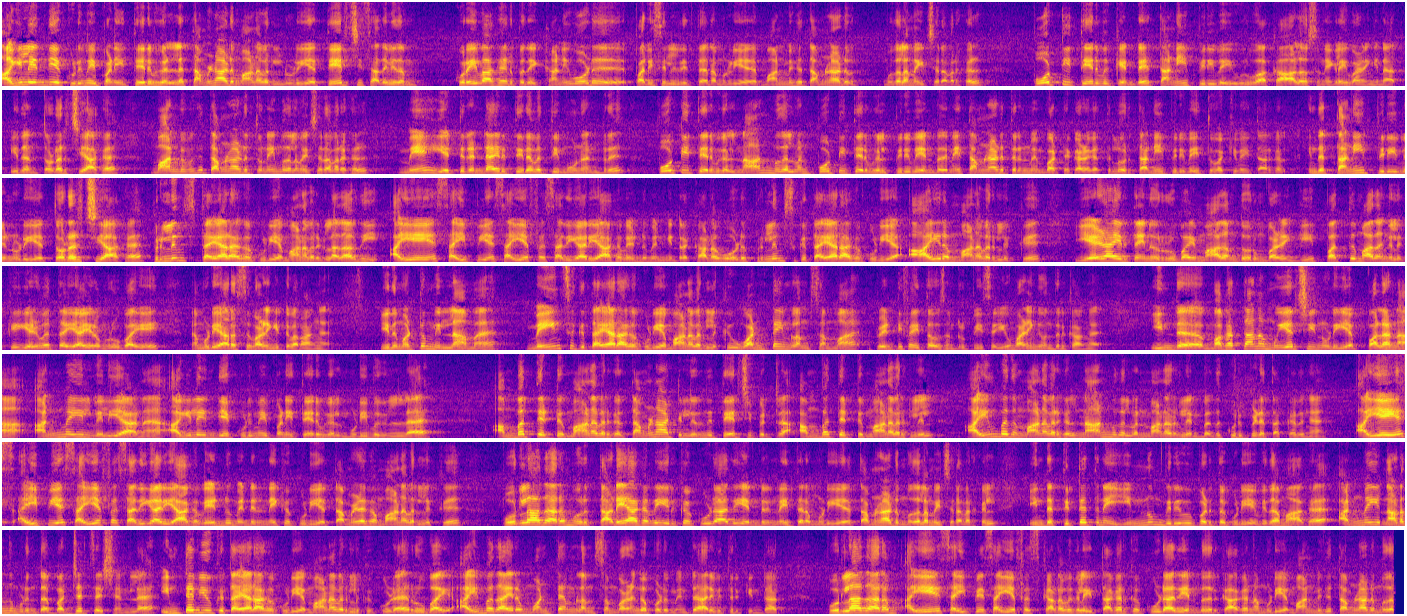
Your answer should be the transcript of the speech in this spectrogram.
அகில இந்திய குடிமை பணி தேர்வுகளில் தமிழ்நாடு மாணவர்களுடைய தேர்ச்சி சதவீதம் குறைவாக இருப்பதை கனிவோடு பரிசீலித்த நம்முடைய மாண்புமிகு தமிழ்நாடு முதலமைச்சர் அவர்கள் போட்டி தேர்வுக்கென்றே தனி பிரிவை உருவாக்க ஆலோசனைகளை வழங்கினார். இதன் தொடர்ச்சியாக மாண்புமிகு தமிழ்நாடு துணை முதலமைச்சர் அவர்கள் மே எட்டு ரெண்டாயிரத்தி இருபத்தி மூணு அன்று போட்டித் தேர்வுகள் நான் முதல்வன் போட்டித் தேர்வுகள் பிரிவு என்பதனை தமிழ்நாடு திறன் மேம்பாட்டுக் கழகத்தில் ஒரு தனி பிரிவை துவக்கி வைத்தார்கள். இந்த தனி பிரிவினுடைய தொடர்ச்சியாக பிரிலிம்ஸ் தயாராகக்கூடிய மாணவர்கள் அதாவது ஐஏஎஸ் ஐபிஎஸ் ஐஎஃப்எஸ் அதிகாரியாக வேண்டும் என்கின்ற கனவோடு பிரிலிம்ஸுக்கு தயாராகக்கூடிய ஆயிரம் மாணவர்களுக்கு ஏழாயிரத்தி ஐநூறு ரூபாய் மாதந்தோறும் வழங்கி பத்து மாதங்களுக்கு எழுபத்தையாயிரம் ரூபாயை நம்முடைய அரசு வழங்கிட்டு வராங்க. இது மட்டும் இல்லாமல் மெயின்ஸுக்கு தயாராகக்கூடிய மாணவர்களுக்கு ஒன் டைம் லம்சம்மா டுவெண்ட்டி ஃபைவ் தௌசண்ட் ருபீஸையும் வழங்கி வந்திருக்காங்க. இந்த மகத்தான முயற்சியினுடைய பலனா அண்மையில் வெளியான அகில இந்திய குடிமைப்பணி தேர்வுகள் முடிவுகளில் ஐம்பத்தெட்டு மாணவர்கள் தமிழ்நாட்டிலிருந்து தேர்ச்சி பெற்ற ஐம்பத்தெட்டு மாணவர்களில் ஐம்பது மாணவர்கள் நான் முதல்வன் மாணவர்கள் என்பது குறிப்பிடத்தக்கதுங்க. ஐஏஎஸ் ஐபிஎஸ் ஐஎஃப்எஸ் அதிகாரியாக வேண்டும் என்று நினைக்கக்கூடிய தமிழக மாணவர்களுக்கு பொருளாதாரம் ஒரு தடையாகவே இருக்கக்கூடாது என்று நினைத்த நம்முடைய தமிழ்நாடு முதலமைச்சர் அவர்கள் இந்த திட்டத்தினை இன்னும் விரிவுபடுத்தக்கூடிய விதமாக அண்மையில் நடந்து முடிந்த பட்ஜெட் செஷன்ல இன்டர்வியூக்கு தயாராகக்கூடிய மாணவர்களுக்கு கூட ரூபாய் ஐம்பதாயிரம் ஒன் டைம் லம்சம் வழங்கப்படும் என்று அறிவித்திருக்கின்றார். பொருளாதாரம் ஐஏஎஸ் ஐபிஎஸ் ஐஎஃப்எஸ் கனவுகளை தகர்க்க கூடாது என்பதற்காக நம்முடைய மாண்புமிகு தமிழ்நாடு முதல்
